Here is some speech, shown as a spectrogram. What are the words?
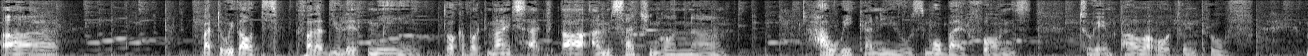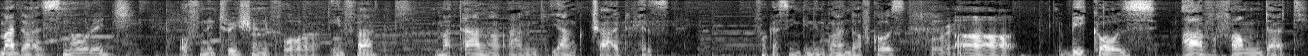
Uh, but without further ado, let me talk about my research. Uh, I'm researching on uh, how we can use mobile phones to empower or to improve mothers' knowledge of nutrition for infant, maternal, and young child health, focusing in Rwanda, of course, Right. uh, because I've found that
